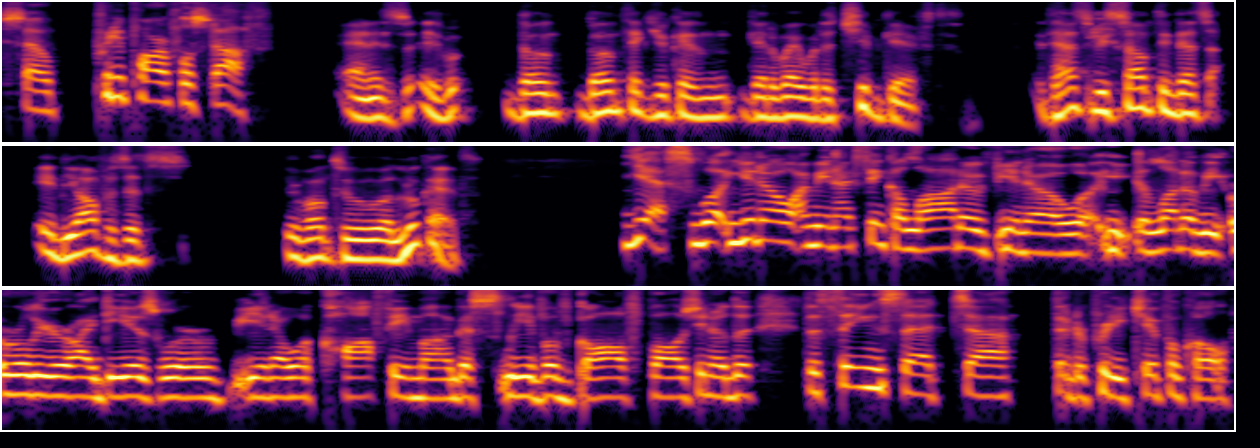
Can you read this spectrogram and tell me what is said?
So pretty powerful stuff. And it's it, don't don't think you can get away with a cheap gift. It has to be something that's in the office. It's they want to uh, look at. Yes. Well, you know, I mean, I think a lot of, you know, a lot of the earlier ideas were, you know, a coffee mug, a sleeve of golf balls, you know, the, the things that, uh, that are pretty typical.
